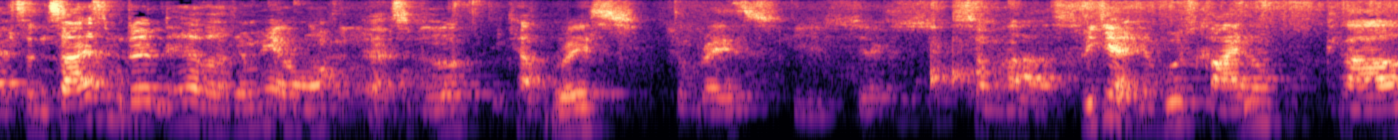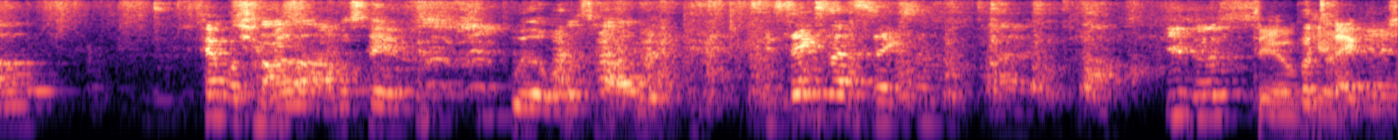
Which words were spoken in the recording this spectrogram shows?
altså den sejeste model, det har været dem herovre, ja. til videre i kampen. Race. To Wraiths, som har, så vidt jeg kan huske, regnet, klaret 35 armor saves ud af 38. En 6 og en 6. 4 plus Det er på 3 okay. plus.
